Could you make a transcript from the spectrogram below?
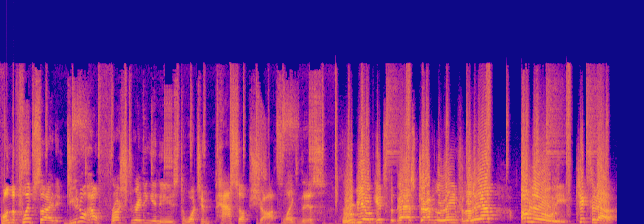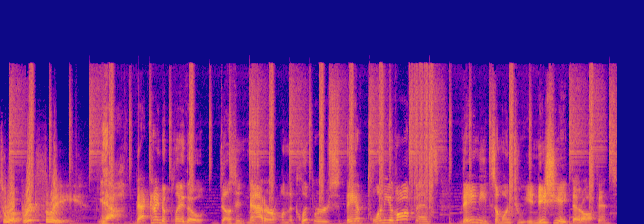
On the flip side, do you know how frustrating it is to watch him pass up shots like this? Rubio gets the pass, driving the lane for the layup. Oh no, he kicks it out to a brick three. Yeah, that kind of play though doesn't matter on the Clippers. They have plenty of offense they need someone to initiate that offense,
